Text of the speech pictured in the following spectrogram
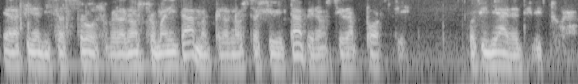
e alla fine disastroso per la nostra umanità, ma per la nostra civiltà, per i nostri rapporti quotidiani addirittura.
